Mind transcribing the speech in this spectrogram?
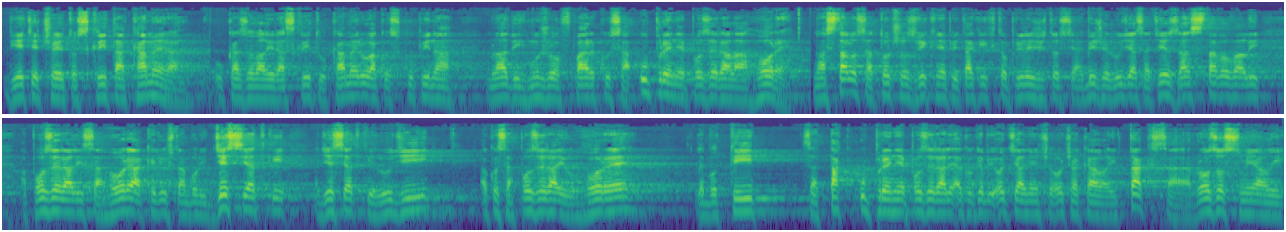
Viete, čo je to skrytá kamera? ukazovali raz skrytú kameru, ako skupina mladých mužov v parku sa uprene pozerala hore. No a stalo sa to, čo zvykne pri takýchto príležitostiach byť, že ľudia sa tiež zastavovali a pozerali sa hore a keď už tam boli desiatky a desiatky ľudí, ako sa pozerajú hore, lebo tí sa tak uprene pozerali, ako keby odtiaľ niečo očakávali, tak sa rozosmiali,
